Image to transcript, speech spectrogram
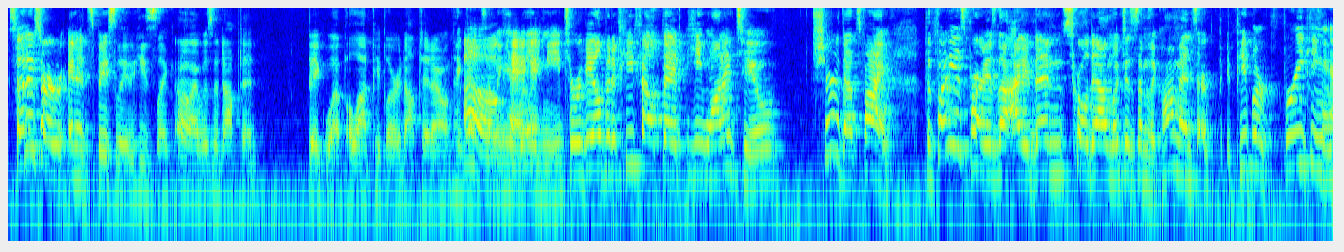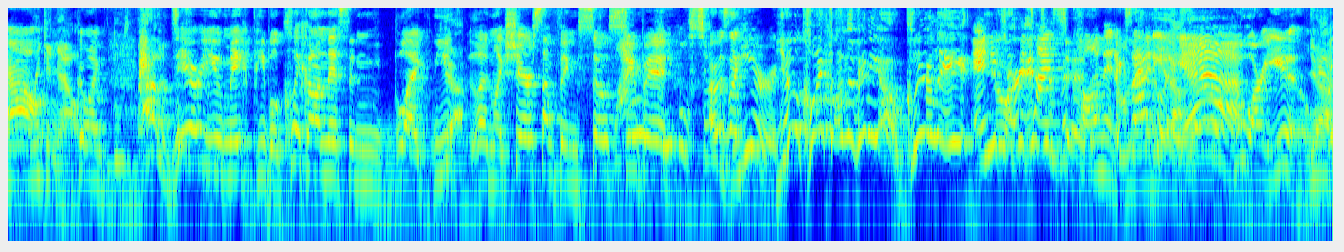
So then I started and it's basically he's like oh I was adopted. Big whoop. A lot of people are adopted. I don't think that's Oh, something okay. you really need to reveal. But if he felt that he wanted to, sure, that's fine. The funniest part is that I then scrolled down, looked at some of the comments. Are, people are freaking out, Freaking out. going, "How dare you make people click on this and like you Yeah. and like share something so stupid?" people so I was like, weird? "You clicked on the video, clearly, And you are took the time to comment exactly. on the video. Yeah. Who are you? Yeah.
